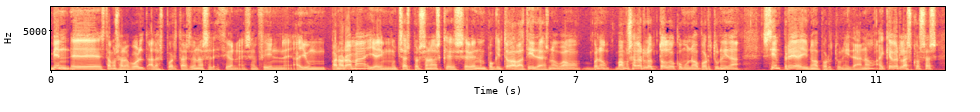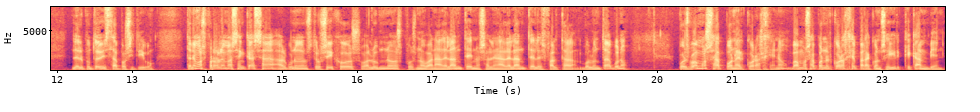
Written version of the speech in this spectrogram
Bien, eh, estamos a, la vuelta, a las puertas de unas elecciones. En fin, hay un panorama y hay muchas personas que se ven un poquito abatidas, ¿no? Vamos, bueno, vamos a verlo todo como una oportunidad. Siempre hay una oportunidad, ¿no? Hay que ver las cosas desde el punto de vista positivo. Tenemos problemas en casa, algunos de nuestros hijos o alumnos pues no van adelante, no salen adelante, les falta voluntad. Bueno, pues vamos a poner coraje, ¿no? Vamos a poner coraje para conseguir que cambien.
